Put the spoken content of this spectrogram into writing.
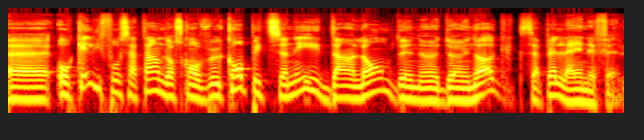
euh, auquel il faut s'attendre lorsqu'on veut compétitionner dans l'ombre d'un ogre qui s'appelle la NFL,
